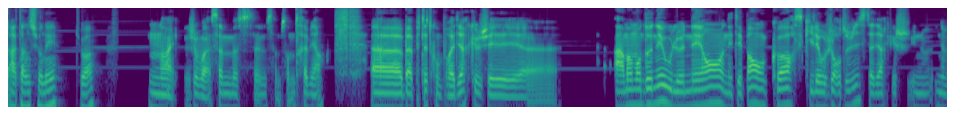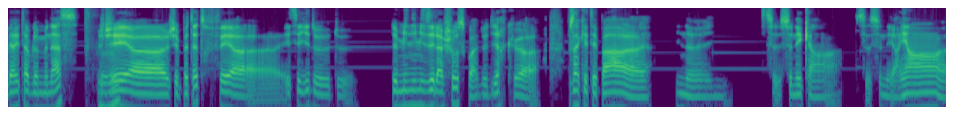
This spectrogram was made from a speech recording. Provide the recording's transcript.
attentionné, tu vois? Ouais, je vois, ça me, ça, me semble très bien. Euh, bah, peut-être qu'on pourrait dire que j'ai, euh, à un moment donné où le néant n'était pas encore ce qu'il est aujourd'hui, c'est-à-dire une, une véritable menace, mmh j'ai, euh, j'ai peut-être fait essayer de, de, de minimiser la chose, quoi, de dire que vous inquiétez pas, ce, ce n'est qu'un, ce, ce n'est rien.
